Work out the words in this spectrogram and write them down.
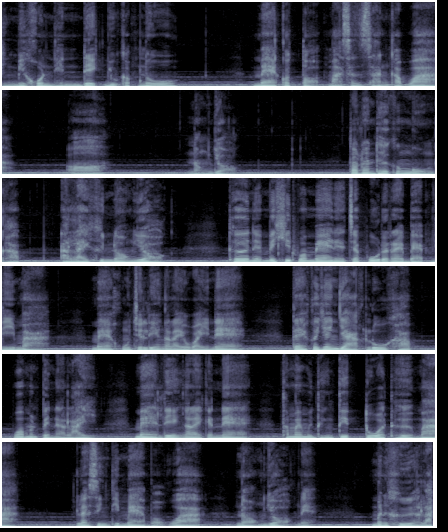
ถึงมีคนเห็นเด็กอยู่กับหนู แม่ก็ตอบมาสั้นๆครับว่า อ๋อ น้องหยอก ตอนนั้นเธอก็งงครับ อะไรคือน้องหยอก เธอเนี่ยไม่คิดว่าแม่เนี่ยจะพูดอะไรแบบนี้มา แม่คงจะเลี้ยงอะไรไว้แน่ แต่ก็ยังอยากรู้ครับว่ามันเป็นอะไร แม่เลี้ยงอะไรกันแน่ทำไมมันถึงติดตัวเธอมา และสิ่งที่แม่บอกว่าน้องหยอกเนี่ยมันคืออะไร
